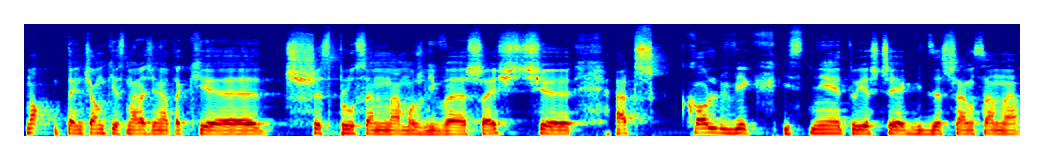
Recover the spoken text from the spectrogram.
No, ten ciąg jest na razie na takie 3 z plusem na możliwe 6, acz aczkolwiek istnieje tu jeszcze, jak widzę, szansa na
